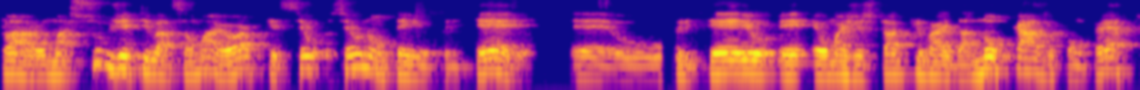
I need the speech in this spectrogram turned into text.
claro, uma subjetivação maior, porque se eu, se eu não tenho critério, é, o critério é, é, o magistrado que vai dar no caso concreto,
